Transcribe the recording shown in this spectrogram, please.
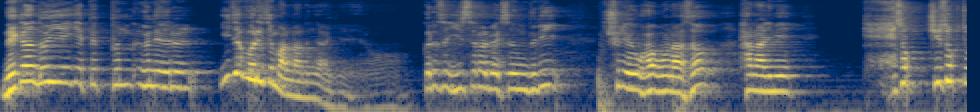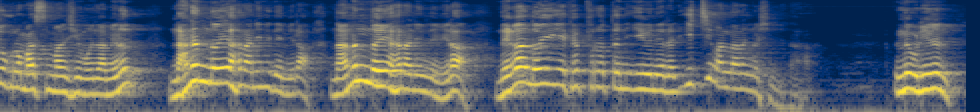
내가 너희에게 베푼 은혜를 잊어버리지 말라는 이야기예요. 그래서 이스라엘 백성들이 출애굽하고 나서 하나님이 계속 지속적으로 말씀하신 게 뭐냐면은 나는 너의 하나님이 됨이라. 나는 너의 하나님이 됨이라. 내가 너에게 베풀었던 이 은혜를 잊지 말라는 것입니다. 근데 우리는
